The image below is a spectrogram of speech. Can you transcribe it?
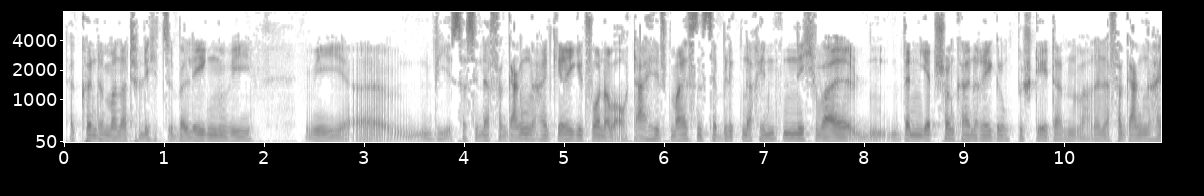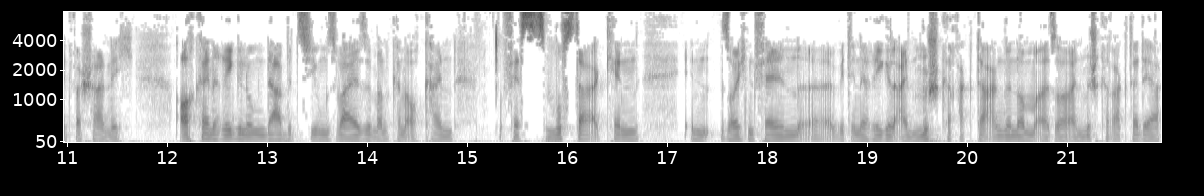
Da könnte man natürlich jetzt überlegen, wie wie, äh, wie ist das in der Vergangenheit geregelt worden, aber auch da hilft meistens der Blick nach hinten nicht, weil wenn jetzt schon keine Regelung besteht, dann waren in der Vergangenheit wahrscheinlich auch keine Regelungen da, beziehungsweise man kann auch kein festes Muster erkennen. In solchen Fällen äh, wird in der Regel ein Mischcharakter angenommen, also ein Mischcharakter der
